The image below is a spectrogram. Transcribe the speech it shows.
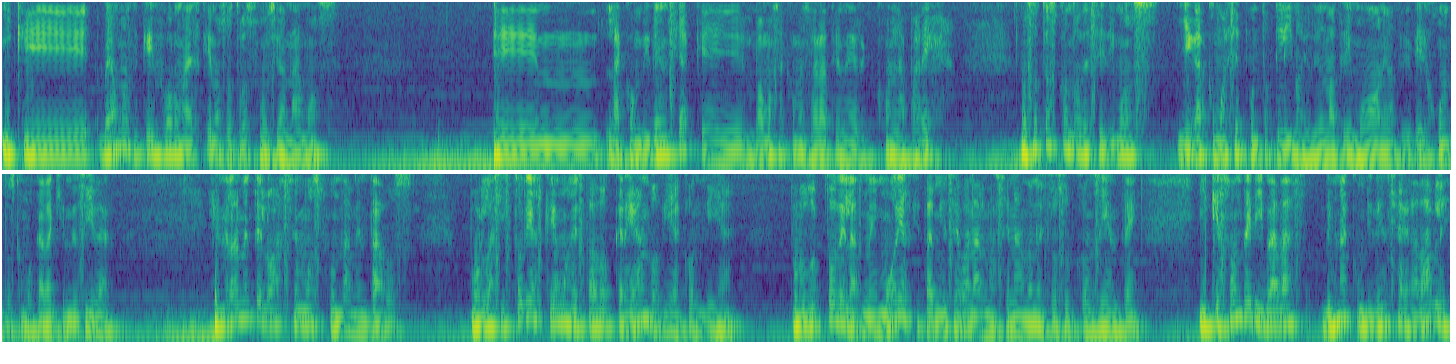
y que veamos de qué forma es que nosotros funcionamos en la convivencia que vamos a comenzar a tener con la pareja. Nosotros cuando decidimos llegar como a ese punto clímax de un matrimonio, de vivir juntos como cada quien decida, generalmente lo hacemos fundamentados por las historias que hemos estado creando día con día, producto de las memorias que también se van almacenando en nuestro subconsciente y que son derivadas de una convivencia agradable.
